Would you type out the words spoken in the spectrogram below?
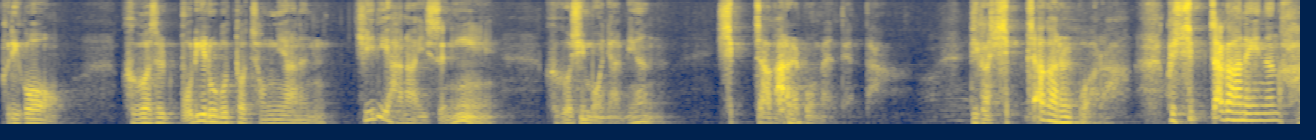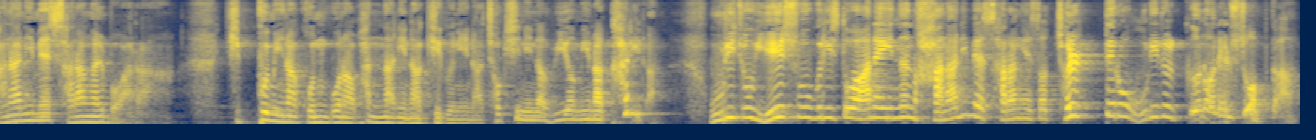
그리고 그것을 뿌리로부터 정리하는 길이 하나 있으니 그것이 뭐냐면 십자가를 보면 된다. 네가 십자가를 보아라. 그 십자가 안에 있는 하나님의 사랑을 보아라. 기쁨이나 곤고나 환난이나 기근이나 적신이나 위험이나 칼이라. 우리 주 예수 그리스도 안에 있는 하나님의 사랑에서 절대로 우리를 끊어낼 수 없다.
